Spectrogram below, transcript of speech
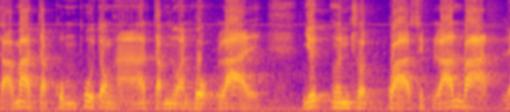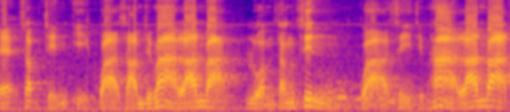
สามารถจับกลุ่มผู้ต้องหาจำนวน 6 ราย ยึดเงินสดกว่า 10 ล้านบาท และทรัพย์สินอีกกว่า 35 ล้านบาท รวมทั้งสิ้นกว่า 45 ล้านบาท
